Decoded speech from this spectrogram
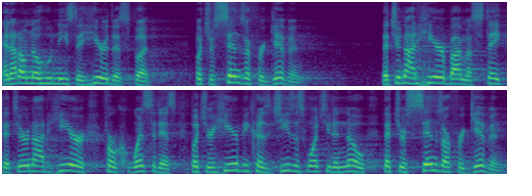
And I don't know who needs to hear this, but, but your sins are forgiven. That you're not here by mistake, that you're not here for coincidence, but you're here because Jesus wants you to know that your sins are forgiven.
